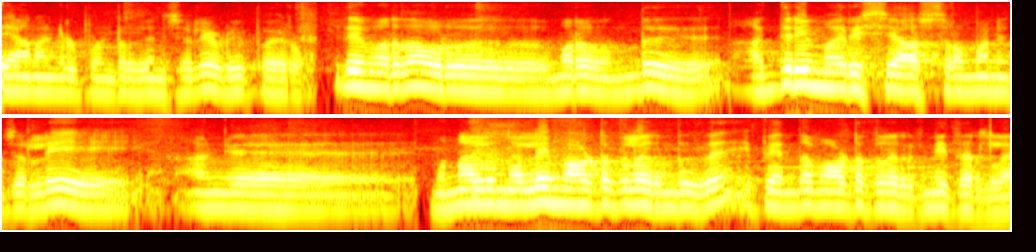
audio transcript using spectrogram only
தியானங்கள் பண்ணுறதுன்னு சொல்லி அப்படியே போயிடும் இதே மாதிரி தான் ஒரு முறை வந்து அத்திரி மரிசி ஆசிரமம்னு சொல்லி அங்கே முன்னாள் நெல்லை மாவட்டத்தில் இருந்தது. இப்போ எந்த மாவட்டத்தில் இருக்குன்னு தெரில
